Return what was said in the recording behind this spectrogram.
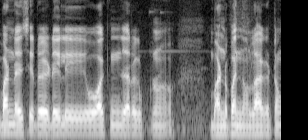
బండ వేసి డైలీ వాకింగ్ జరగటం బండ పందెం లాగటం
